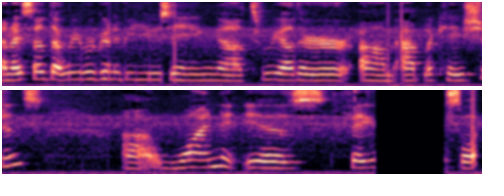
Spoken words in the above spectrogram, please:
And I said that we were going to be using uh, three other um, applications. Uh, one is Facebook.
